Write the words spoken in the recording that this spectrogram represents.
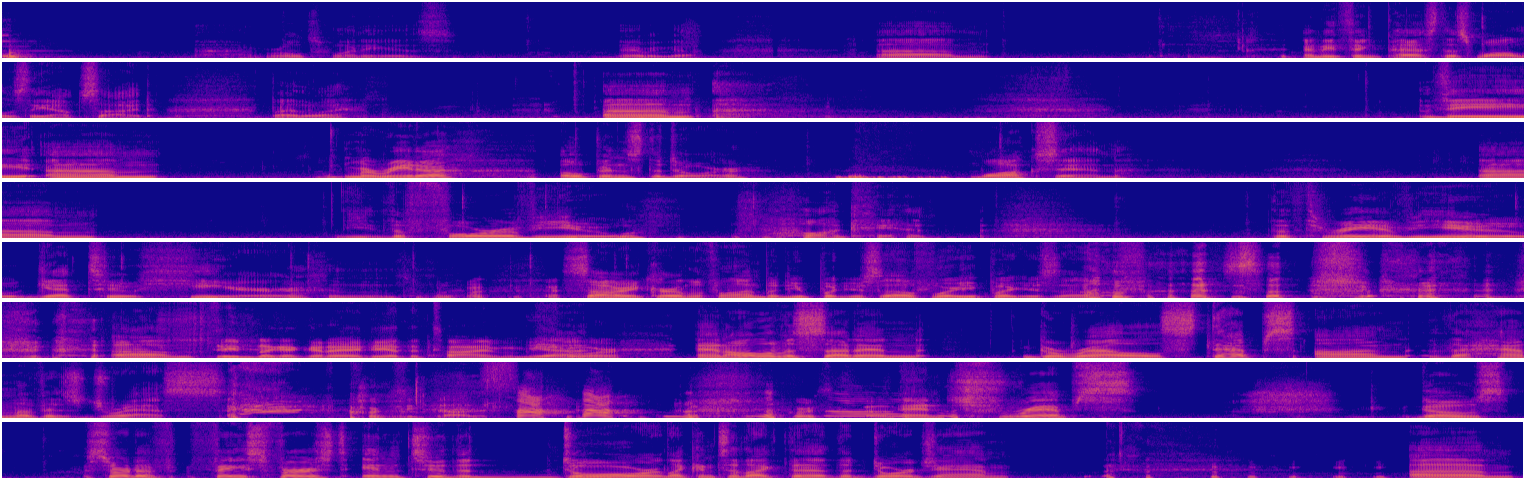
Uh, roll twenty is there. We go. Um, anything past this wall is the outside. By the way. Um, the um, Maritta opens the door, walks in. Um, the four of you walk in. The three of you get to here. And sorry, Curlifon, but you put yourself where you put yourself. So- um, Seemed like a good idea at the time, I'm Yeah. sure. and all of a sudden, Gorell steps on the hem of his dress Of course he does. of course he does. and trips, goes sort of face first into the door, like into like the the door jam. Um,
